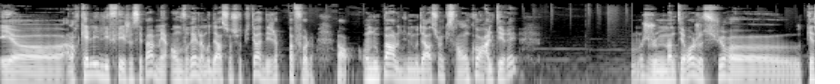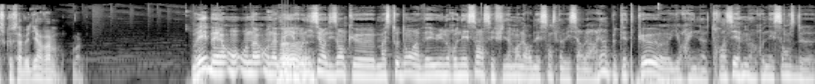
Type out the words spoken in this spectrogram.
Et euh, alors quel est l'effet? Je sais pas, mais en vrai, la modération sur Twitter est déjà pas folle. Alors, on nous parle d'une modération qui sera encore altérée. Moi, je m'interroge sur euh, qu'est-ce que ça veut dire vraiment? Voilà. Oui, ben on, on, a- on avait Ouais, ouais. ironisé en disant que Mastodon avait eu une renaissance et finalement la renaissance n'avait servi à rien. Peut-être que euh, il y aura une troisième renaissance de,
